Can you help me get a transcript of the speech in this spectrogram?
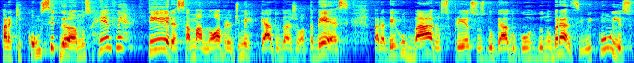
para que consigamos reverter essa manobra de mercado da JBS para derrubar os preços do gado gordo no Brasil e, com isso,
